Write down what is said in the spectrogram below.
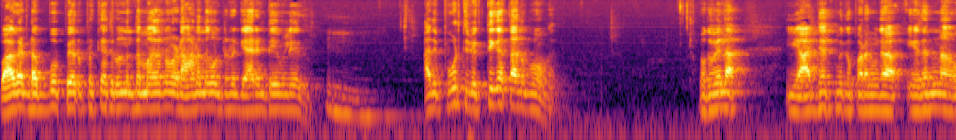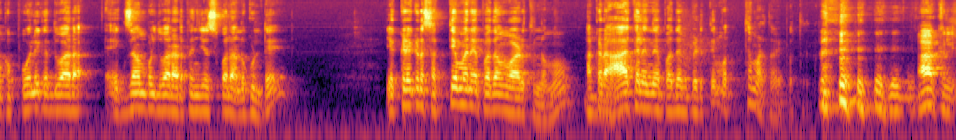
బాగా డబ్బు పేరు ప్రఖ్యాతులు ఉన్నంత మాత్రం వాడు ఆనందంగా ఉంటున్న గ్యారంటీ ఏం లేదు. అది పూర్తి వ్యక్తిగత అనుభవం అది. ఒకవేళ ఈ ఆధ్యాత్మిక పరంగా ఏదన్నా ఒక పోలిక ద్వారా ఎగ్జాంపుల్ ద్వారా అర్థం చేసుకోవాలనుకుంటే ఎక్కడెక్కడ సత్యం అనే పదం వాడుతున్నామో అక్కడ ఆకలి అనే పదం పెడితే మొత్తం అర్థమైపోతుంది. ఆకలి.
